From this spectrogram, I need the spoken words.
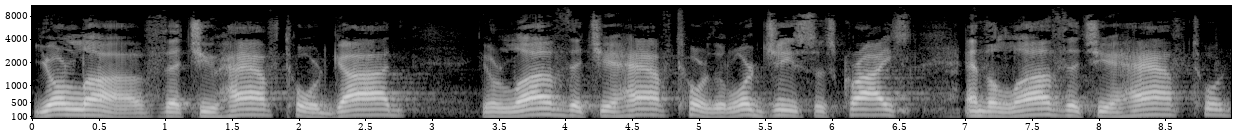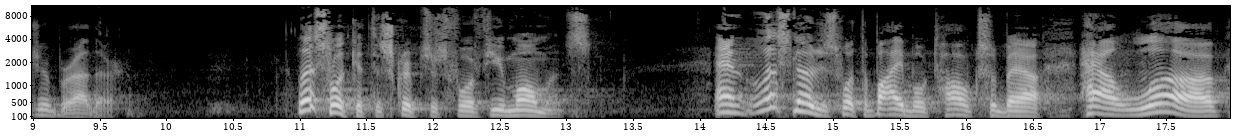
your love that you have toward God, your love that you have toward the Lord Jesus Christ, and the love that you have toward your brother. Let's look at the scriptures for a few moments. And let's notice what the Bible talks about, how love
